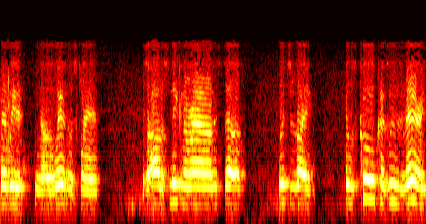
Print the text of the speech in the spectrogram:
Then we, you know, the wedding was planned. So all the sneaking around and stuff, which is like, it was cool because we was married,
